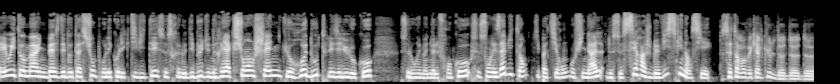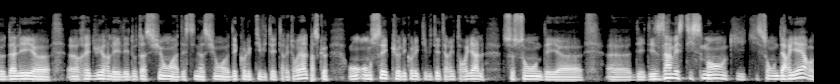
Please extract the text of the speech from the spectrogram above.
Et eh oui Thomas, une baisse des dotations pour les collectivités, ce serait le début d'une réaction en chaîne que redoutent les élus locaux. Selon Emmanuel Franco, ce sont les habitants qui pâtiront au final de ce serrage de vis financier. C'est un mauvais calcul d'aller de, de, euh, euh, réduire les, dotations à destination euh, des collectivités territoriales parce qu'on on sait que les collectivités territoriales, ce sont des, des, investissements qui, qui, sont derrière.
